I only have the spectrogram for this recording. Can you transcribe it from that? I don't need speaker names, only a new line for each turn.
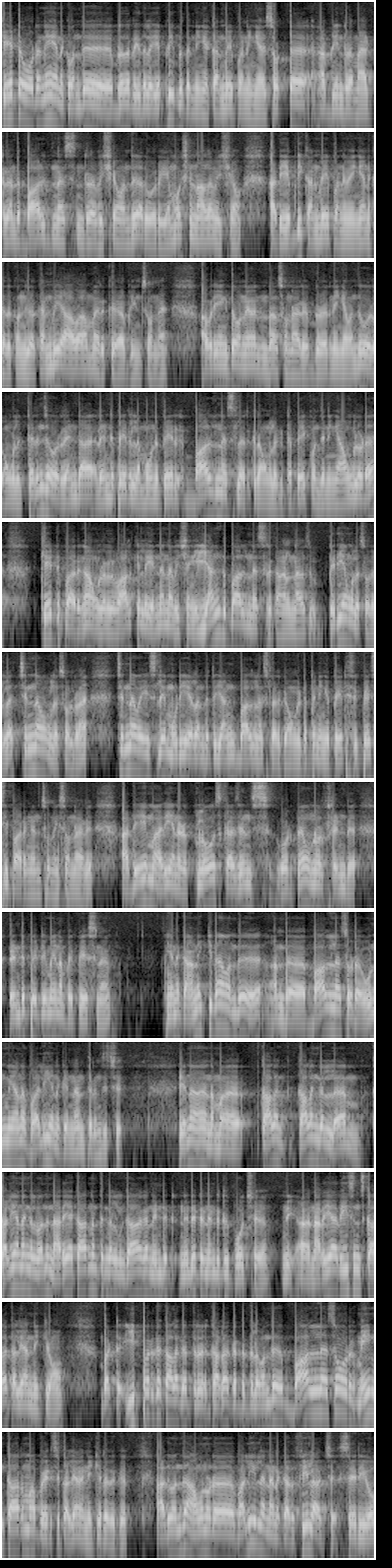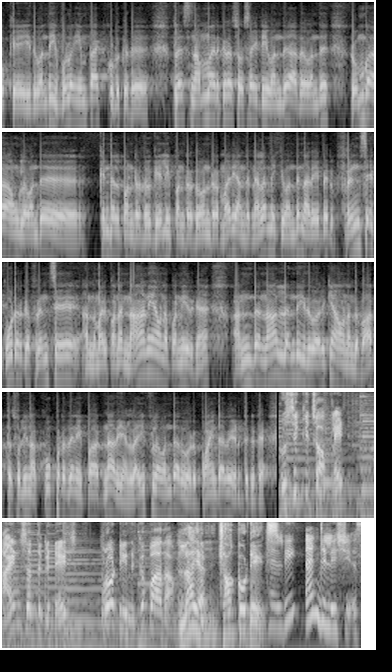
கேட்ட உடனே எனக்கு வந்து பிரதர் இதில் எப்படி பிரதர் நீங்கள் கன்வே பண்ணீங்க? சொட்டை அப்படின்ற மேட்ரு அந்த பால்ட்னஸ்ன்ற விஷயம் வந்து அது ஒரு எமோஷனலான விஷயம். அது எப்படி கன்வே பண்ணுவீங்க? எனக்கு அது கொஞ்சம் கன்வே ஆகாமல் இருக்குது அப்படின்னு சொன்னேன். அவர் என்கிட்ட ஒன்று தான் சொன்னார் பிரதர் நீங்கள் வந்து ஒரு உங்களுக்கு தெரிஞ்ச ஒரு ரெண்டா ரெண்டு பேர் இல்லை மூணு பேர் பால்ட்னஸில் இருக்கிறவங்கக்கிட்ட போய் கொஞ்சம் நீங்கள் அவங்களோட கேட்டு பாருங்க அவங்களோட வாழ்க்கையில என்னென்ன விஷயங்கள். யங் பால்னஸ் இருக்காங்க நான் பெரியவங்கள சொல்லல சின்னவங்கள சொல்றேன். சின்ன வயசுலயே முடி இழந்துட்டு யங் பால்னஸ்ல இருக்கவங்ககிட்ட போய் நீங்க பேசி பேசி பாருங்கன்னு சொல்லி சொன்னாரு. அதே மாதிரி என்னோட க்ளோஸ் கசின்ஸ் ஒருத்தன் இன்னொரு ஃப்ரெண்டு ரெண்டு பேர்ட்டையுமே நான் போய் பேசினேன். எனக்கு அன்னைக்கு தான் வந்து அந்த பால்னஸோட உண்மையான வழி எனக்கு என்னன்னு தெரிஞ்சிச்சு. ஏன்னா நம்ம கால காலங்களில் கல்யாணங்கள் வந்து நிறைய காரணத்துங்களுக்காக நின்றுட்டு நின்றுட்டு நின்றுட்டு போச்சு. நிறையா நிறைய ரீசன்ஸ்க்காக கல்யாணம் நிற்கும் பட் இப்போ இருக்க காலகட்ட காலகட்டத்தில் வந்து பால்னஸும் ஒரு மெயின் காரணமாக போயிடுச்சு கல்யாணம் நிற்கிறதுக்கு அது வந்து அவனோட வழியில் எனக்கு அது ஃபீல் ஆச்சு. சரி ஓகே இது வந்து இவ்வளோ இம்பேக்ட் கொடுக்குது. ப்ளஸ் நம்ம இருக்கிற சொசைட்டி வந்து அதை வந்து ரொம்ப அவங்கள வந்து கிண்டல் பண்ணுறதோ கேலி பண்ணுறதோன்ற மாதிரி அந்த நிலைமைக்கு வந்து நிறைய பேர் ஃப்ரெண்ட்ஸே கூட இருக்க ஃப்ரெண்ட்ஸே அந்த மாதிரி பண்ண நானே அவனை பண்ணியிருக்கேன். அந்த நாள்லேருந்து இது வரைக்கும் அவன் அந்த வார்த்தை சொல்லி நான் கூப்பிட்றதே நிப்பாட்டினா அது என் லைஃப்பில் வந்து அது ஒரு பாயிண்டாகவே எடுத்துக்கிட்டேன்.
ருசிக்கு சாக்லேட் அயன் சத்துக்கு டேட்ஸ் புரோட்டீனுக்கு பாதாம்.
Lion choco dates
healthy and delicious.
